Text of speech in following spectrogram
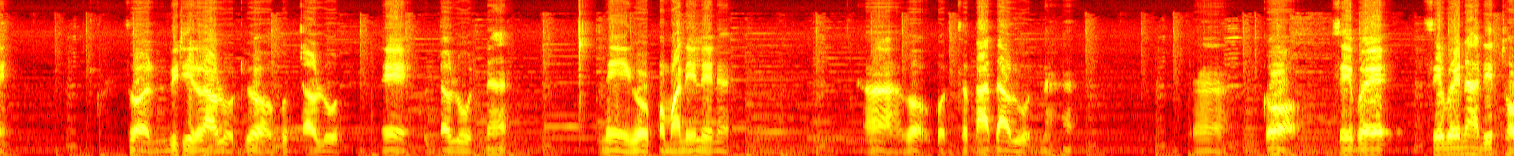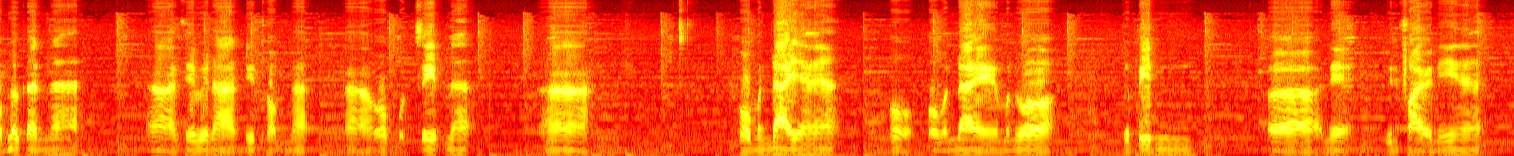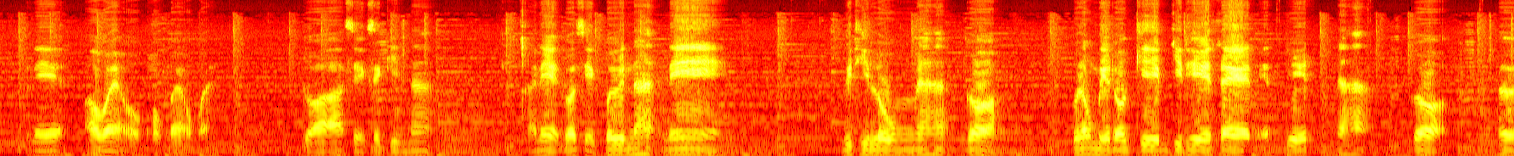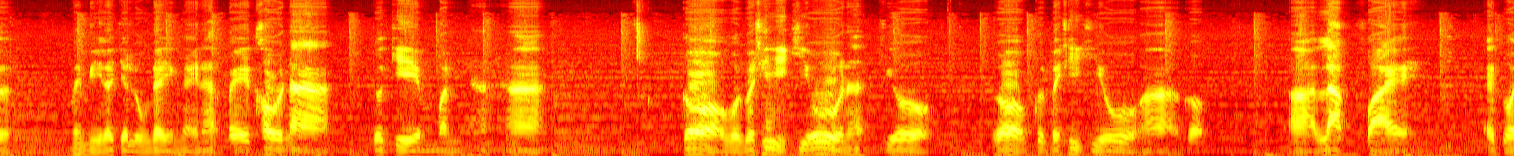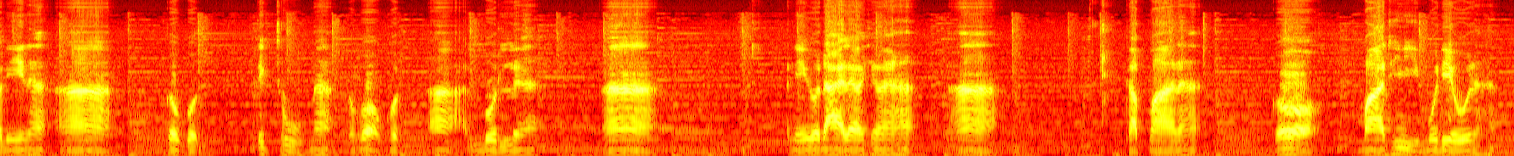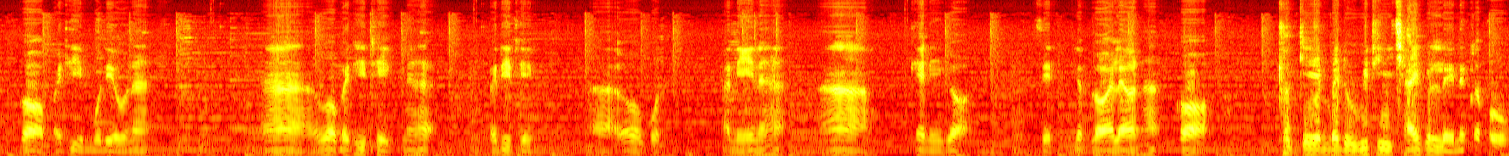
ส่วนวิธีดาวน์โหลดก็กดดาวน์โหลดนี่กดดาวน์โหลดนะฮะนี่ก็ประมาณนี้เลยนะอ่าก็กดสตาร์ทดาวน์โหลดนะฮะอ่าก็เซฟไว้เซฟไว้หน้าเดสก์ท็อปแล้วกันนะฮะอ่าเซฟไว้หน้าเดสก์ท็อปนะอ่าก็กดเซฟนะฮะอ่าพอมันได้นะฮะพอพอมันได้มันก็ จะเป็นเอ่อเนี่ยเป็นไฟล์แบบนี้นะฮะอันนี้เอาไว้ออกออกไปออกไปตัวเสกสกินนะฮะอันนี้ตัวเสกปืนนะฮะนี่วิธีลงนะฮะก็คุณต้องมีตัวเกม GTA San Andreas นะฮะก็เออไม่มีแล้วจะลงได้ยังไงนะฮะไปเข้าหน้าตัวเกมมันนะฮะอ่าก็กดไปที่ Kio นะฮะ Kio ก็กดไปที่ Kio อ่าก็อ่าลากไฟล์ไอตัวนี้นะฮะอ่าก็กดติ๊กถูกนะฮะแล้วก็กดอ่าบนเลยฮะอ่า อันนี้ก็ได้แล้วใช่ไหมฮะอ่ากลับมานะฮะก็มาที่โมเดลนะฮะก็ไปที่โมเดลนะฮะอ่าแล้วก็ไปที่เทคนะฮะไปที่เทคอ่าแล้วก็กดอันนี้นะฮะอ่า ค่นี้ก็เสร็จเรียบร้อยแล้วนะฮะ ก็เข้าเกมไปดูวิธีใช้กันเลยนะครับผม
